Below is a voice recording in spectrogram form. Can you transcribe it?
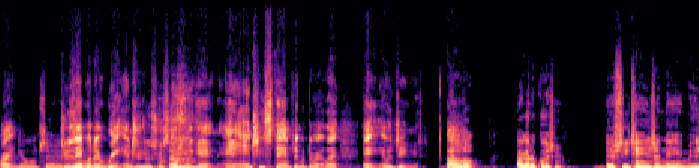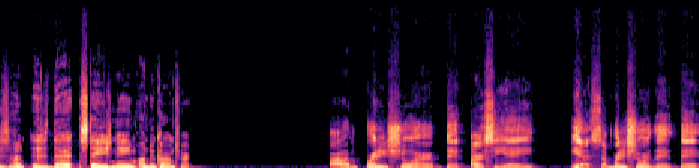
Right. You get what I'm saying? She was able to reintroduce herself again, and, and she stamped it with the red. Like, hey, it was genius. And Um, look, I got a question. If she changed her name, is her, is that stage name under contract? I'm pretty sure that RCA. Yes, I'm pretty sure that that.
